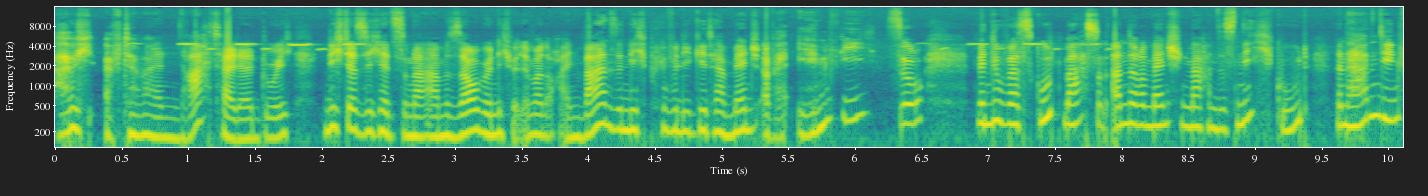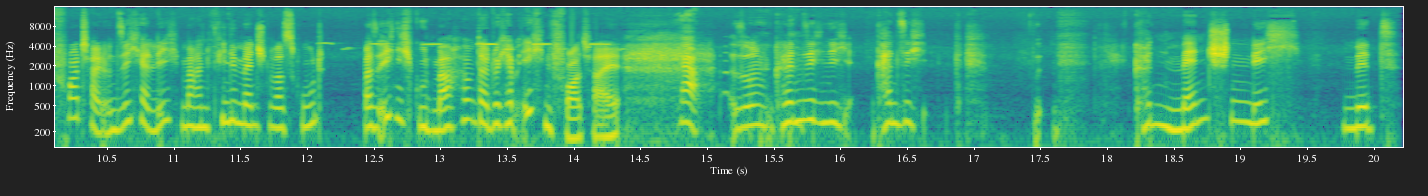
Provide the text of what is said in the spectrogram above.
habe ich öfter mal einen Nachteil dadurch. Nicht, dass ich jetzt so eine arme Sau bin, ich bin immer noch ein wahnsinnig privilegierter Mensch, aber irgendwie so, wenn du was gut machst und andere Menschen machen das nicht gut, dann haben die einen Vorteil. Und sicherlich machen viele Menschen was gut, was ich nicht gut mache und dadurch habe ich einen Vorteil. Ja. Also können sich nicht, kann sich, können Menschen nicht mit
